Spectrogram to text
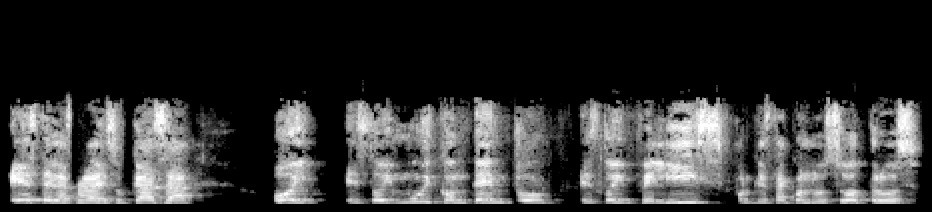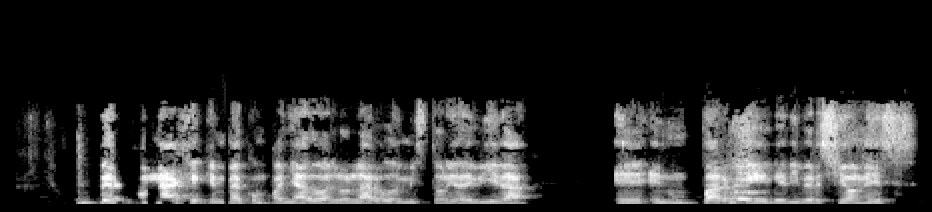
esta es la sala de su casa. Hoy estoy muy contento, estoy feliz porque está con nosotros un personaje que me ha acompañado a lo largo de mi historia de vida eh, en un parque de diversiones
